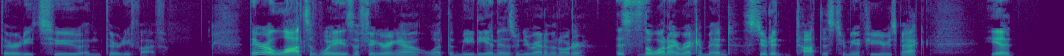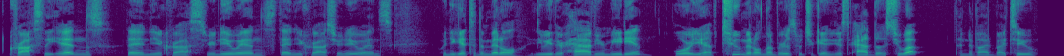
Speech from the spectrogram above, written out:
32, and 35. There are lots of ways of figuring out what the median is when you write them in order. This is the one I recommend. A student taught this to me a few years back. You cross the ends, then you cross your new ends, then you cross your new ends. When you get to the middle, you either have your median or you have two middle numbers, which again, you just add those two up, then divide by two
